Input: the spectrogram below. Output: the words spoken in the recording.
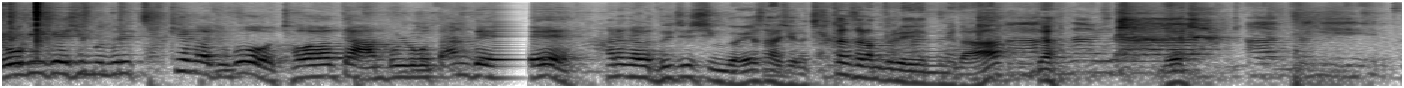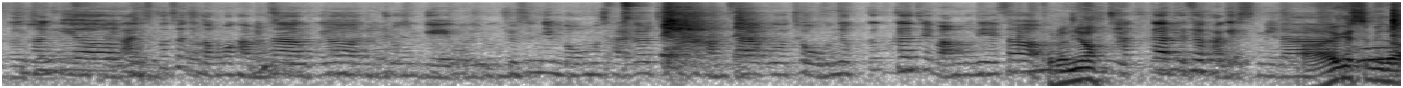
여기 계신 분들이 착해가지고 저한테 안 부르고 딴 데 하느냐고 늦으신 거예요, 사실은. 착한 사람들입니다. 자, 감사합니다. 네. 아 저기 그 강기영 안스포츠님 너무 감사하고요. 좋은 게 우리 그 교수님 너무 잘 가르쳐주셔서 감사하고 저 오늘 끝까지 마무리해서 그럼요. 작가 되서 가겠습니다. 알겠습니다.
